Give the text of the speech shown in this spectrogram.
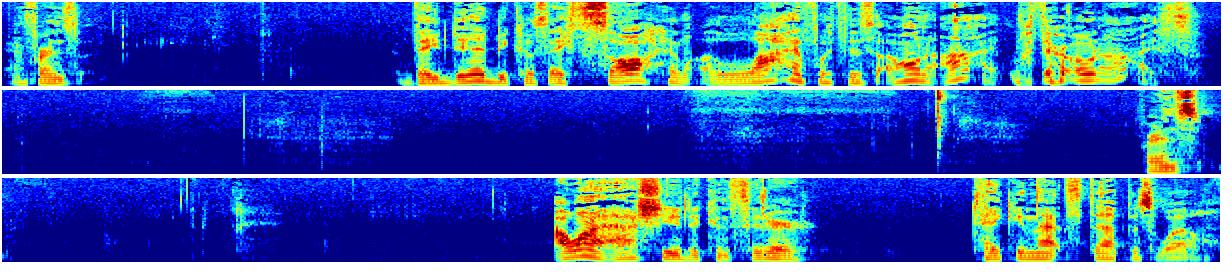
And friends, they did because they saw him alive with his own eye, with their own eyes. Friends, I want to ask you to consider taking that step as well.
